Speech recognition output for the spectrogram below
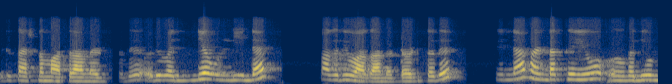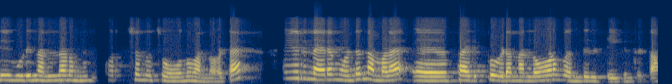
ഒരു കഷ്ണം മാത്രമാണ് എടുത്തത്. ഒരു വലിയ ഉള്ളിന്റെ പകുതി ഭാഗമാണ് കേട്ടോ എടുത്തത്. പിന്നെ വെണ്ടക്കയും വലിയ ഉള്ളിയും കൂടി നല്ലോണം കുറച്ചൊന്ന് ചോന്ന് വന്നോട്ടെ. ഈ ഒരു നേരം കൊണ്ട് നമ്മളെ പരിപ്പ് ഇവിടെ നല്ലോണം വെന്ത് കിട്ടിയിട്ടുണ്ട് കേട്ടോ.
